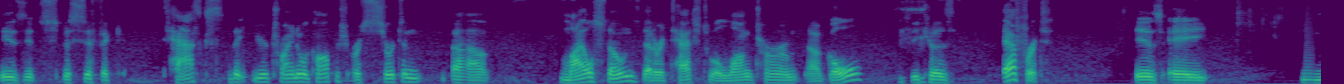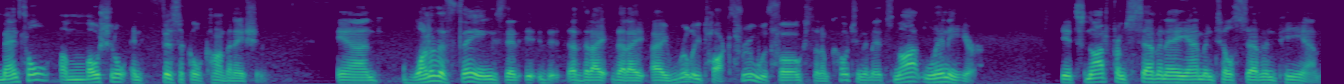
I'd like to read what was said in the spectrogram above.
Is it specific tasks that you're trying to accomplish or certain uh, milestones that are attached to a long term uh, goal? Mm-hmm. Because effort is a mental, emotional, and physical combination. And one of the things that that I that I, I really talk through with folks that I'm coaching them, it's not linear. It's not from 7 a.m. until 7 p.m.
